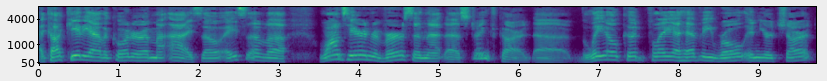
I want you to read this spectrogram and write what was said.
I caught Kitty out of the corner of my eye. So, Ace of... Uh, Wands here in reverse and that uh, strength card. Uh, Leo could play a heavy role in your chart.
